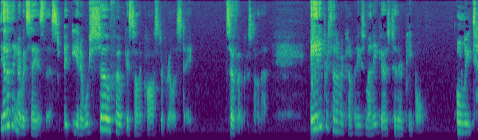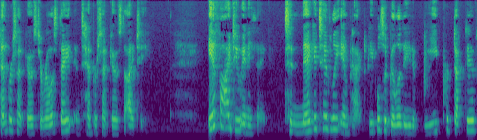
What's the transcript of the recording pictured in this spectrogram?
The other thing I would say is this: you know, we're so focused on the cost of real estate, so focused on that. 80% of a company's money goes to their people. Only 10% goes to real estate and 10% goes to IT. If I do anything to negatively impact people's ability to be productive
